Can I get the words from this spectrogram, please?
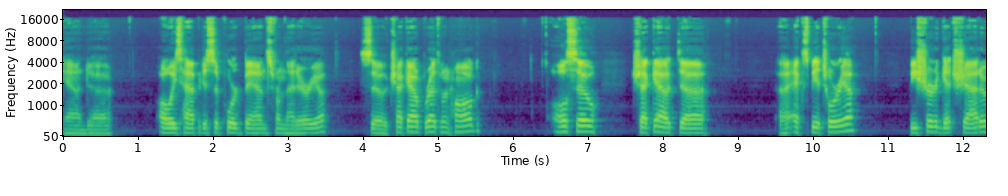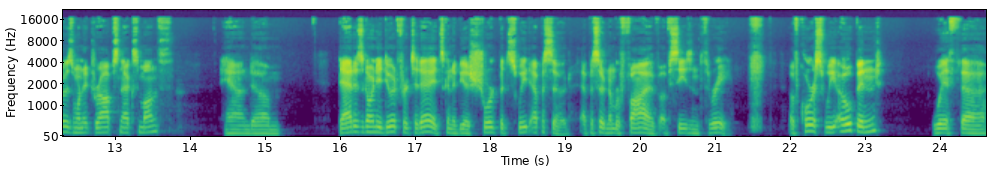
and uh, always happy to support bands from that area. So check out Brethren Hogg. Also, check out uh, uh, Expiatoria. Be sure to get Shadows when it drops next month. And um, that is going to do it for today. It's going to be a short but sweet episode, episode number five of season three. Of course, we opened with uh,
